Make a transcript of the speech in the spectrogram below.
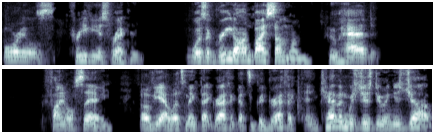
Orioles' previous record was agreed on by someone who had final say of yeah, let's make that graphic. That's a good graphic. And Kevin was just doing his job.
